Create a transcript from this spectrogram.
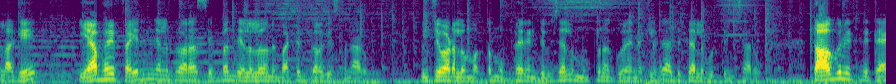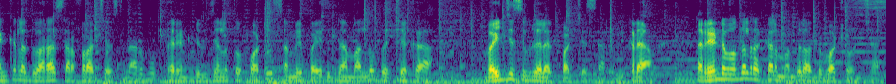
అలాగే యాభై ఫైర్ ఇంజన్ల ద్వారా సిబ్బంది ఇళ్ళలోని మట్టిని తొలగిస్తున్నారు. విజయవాడలో మొత్తం ముప్పై రెండు డివిజన్లు ముంపునకు గురైనట్లుగా అధికారులు గుర్తించారు. తాగునీటిని ట్యాంకర్ల ద్వారా సరఫరా చేస్తున్నారు. ముప్పై రెండు డివిజన్లతో పాటు సమీప ఐదు గ్రామాల్లో ప్రత్యేక వైద్య శిబిరాలు ఏర్పాటు చేశారు. ఇక్కడ రెండు వందల రకాల మందులు అందుబాటులో ఉంచారు.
